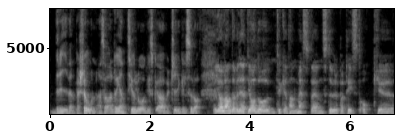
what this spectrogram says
driven person. Alltså en rent teologisk övertygelse då. Jag landar väl i att jag då tycker att han mest är en Sturepartist och eh,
